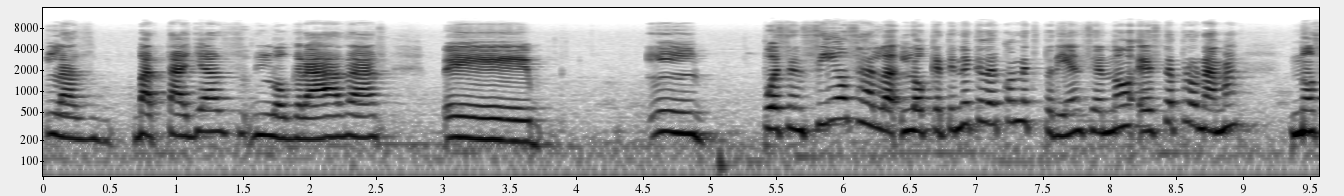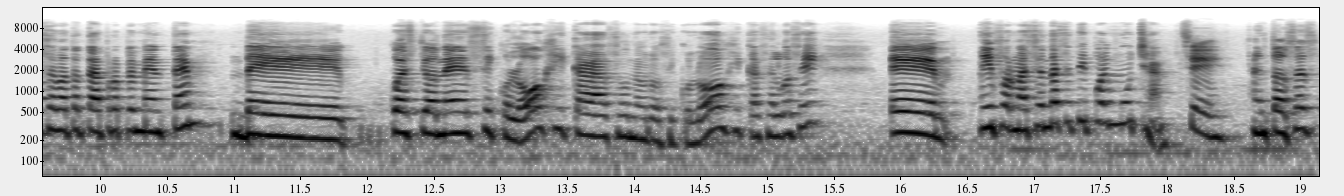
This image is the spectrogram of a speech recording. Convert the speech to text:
las batallas logradas, eh, pues en sí, o sea, la- lo que tiene que ver con la experiencia, ¿no? Este programa no se va a tratar propiamente de cuestiones psicológicas o neuropsicológicas, algo así. Eh, información de ese tipo hay mucha. Sí. Entonces,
